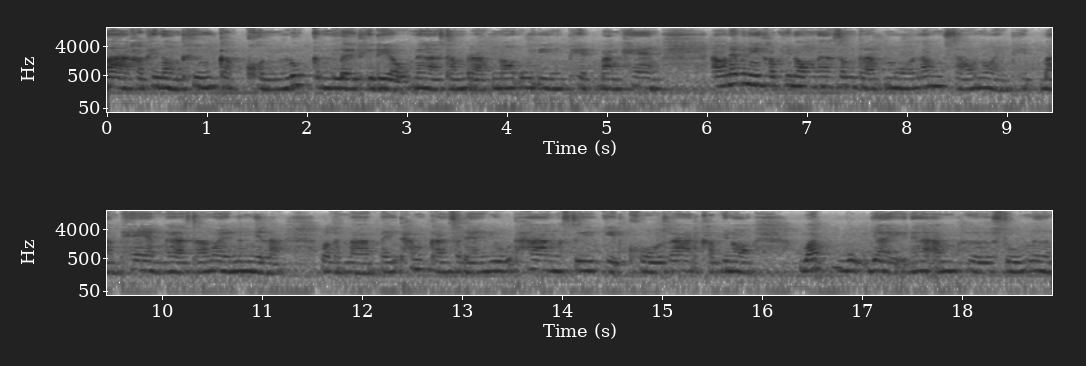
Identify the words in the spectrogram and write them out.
มาค่ะพี่น้องถึงกับขนลุกกันเลยทีเดียวนะคะสำหรับน้องอุ้งอิงเพชรบานแพงเอาในวันนี้ครับพี่น้องนะคะสำหรับหมอล่ำสาวหน่อยเพชรบานแพงนะคะสาวหน่อยนึงเนี่แหละว่ากันมาไปทำการแสดงอยู่ทางซีกิจโคราชครับพี่น้องวัดบุใหญ่นะคะอำเภอสูงเนิน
